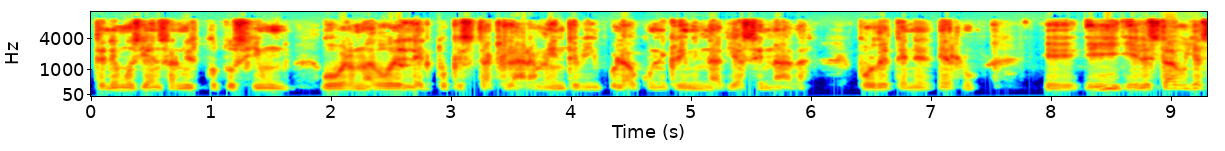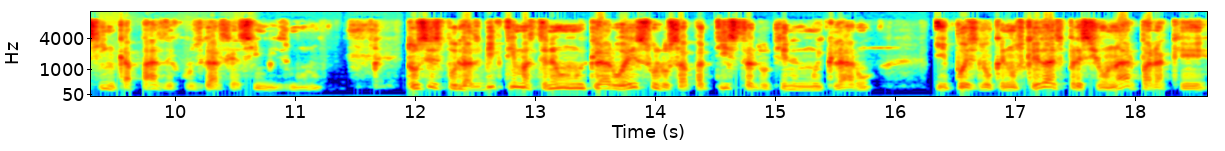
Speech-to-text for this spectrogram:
tenemos ya en San Luis Potosí un gobernador electo que está claramente vinculado con el crimen, nadie hace nada por detenerlo. Eh, y, el Estado ya es incapaz de juzgarse a sí mismo. ¿no? Entonces, pues las víctimas tenemos muy claro eso, los zapatistas lo tienen muy claro, y pues lo que nos queda es presionar para que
